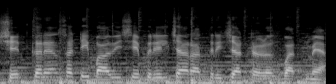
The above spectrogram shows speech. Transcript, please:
शेतकऱ्यांसाठी बावीस एप्रिलच्या रात्रीच्या ठळक बातम्या.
